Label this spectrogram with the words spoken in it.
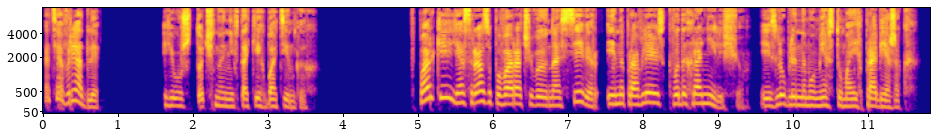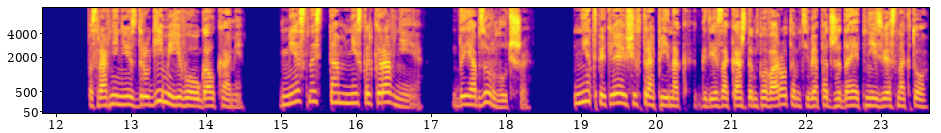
Хотя вряд ли. И уж точно не в таких ботинках. В парке я сразу поворачиваю на север и направляюсь к водохранилищу, излюбленному месту моих пробежек. По сравнению с другими его уголками, Местность там несколько ровнее, да и обзор лучше. Нет петляющих тропинок, где за каждым поворотом тебя поджидает неизвестно кто.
